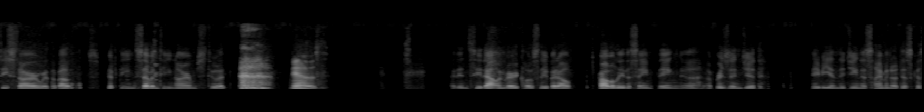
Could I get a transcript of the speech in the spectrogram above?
sea star with about 15, 17 arms to it. yeah, this, I didn't see that one very closely, but I'll, it's probably the same thing, uh, a Brisingid, maybe in the genus Hymenodiscus.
